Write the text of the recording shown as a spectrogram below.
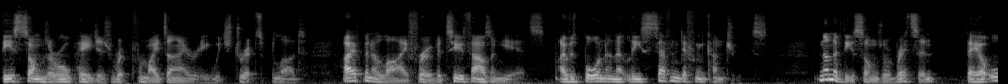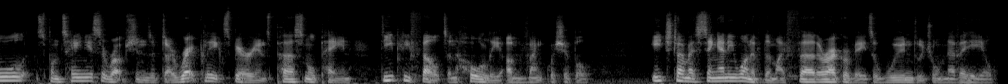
these songs are all pages ripped from my diary, which drips blood. I have been alive for over 2,000 years. I was born in at least seven different countries. None of these songs were written. They are all spontaneous eruptions of directly experienced personal pain, deeply felt and wholly unvanquishable. Each time I sing any one of them, I further aggravate a wound which will never heal.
